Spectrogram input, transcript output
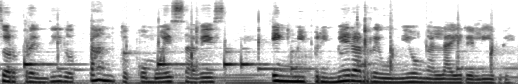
sorprendido tanto como esa vez en mi primera reunión al aire libre.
